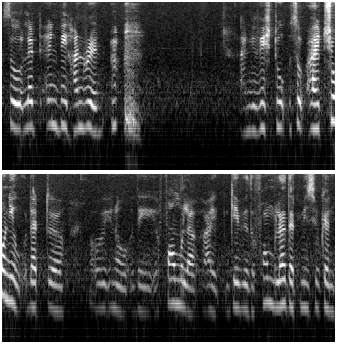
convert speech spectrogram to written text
So, let n be 100 and we wish to. So, I had shown you that uh, you know the formula I gave you the formula that means you can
